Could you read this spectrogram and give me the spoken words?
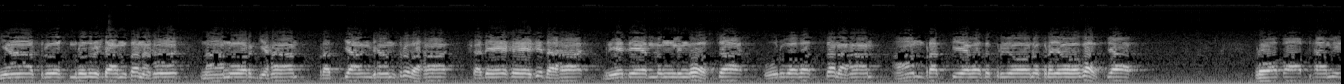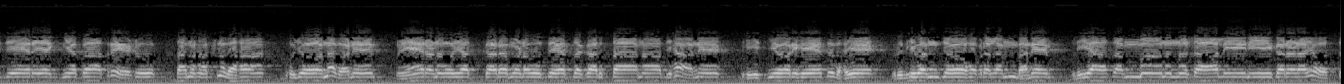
ज्ञातृस्मृदृशांसनः नानोर्घ्यः प्रत्याङ्घ्याम् ध्रुवः षदेहेषितः म्रियतेर्लुङ्लिङ्गोश्च पूर्ववत्सनः आम् प्रत्येवत् क्रियोऽनुप्रयोगस्य प्रोपाभ्यामिजेरेज्ञपात्रेषु समहक्ष्णवः भुजो न वने मेरणौ यत्कर्मणौ चेत्सकर्तानाध्याने भीष्ण्योर्हेतुभये वृधिवञ्चोः प्रलम्बने लिया सम्माननशालीनीकरणयोश्च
